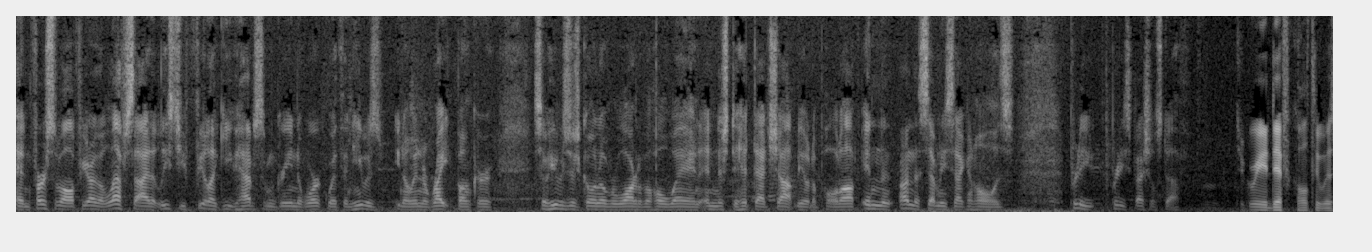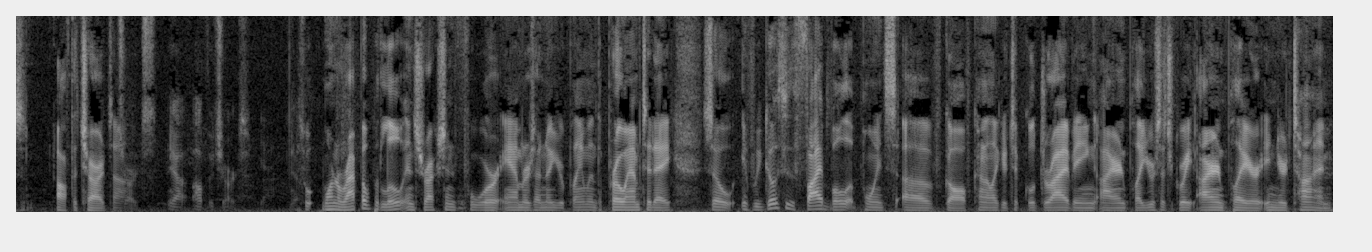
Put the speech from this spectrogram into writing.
And first of all, if you're on the left side, at least you feel like you have some green to work with. And he was, you know, in the right bunker, so he was just going over water the whole way. And, and just to hit that shot, be able to pull it off in the, on the 72nd hole is pretty pretty special stuff. Degree of difficulty was off the charts. Huh? Charts, yeah, off the charts. So, want to wrap up with a little instruction for amateurs. I know you're playing with the pro am today. So, if we go through the five bullet points of golf, kind of like your typical driving iron play, you were such a great iron player in your time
